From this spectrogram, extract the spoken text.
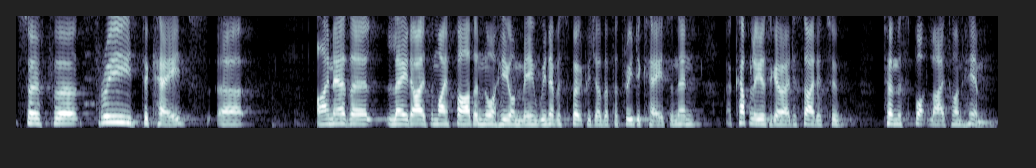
So, for three decades, uh, I neither laid eyes on my father nor he on me. We never spoke to each other for three decades. And then a couple of years ago, I decided to turn the spotlight on him.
